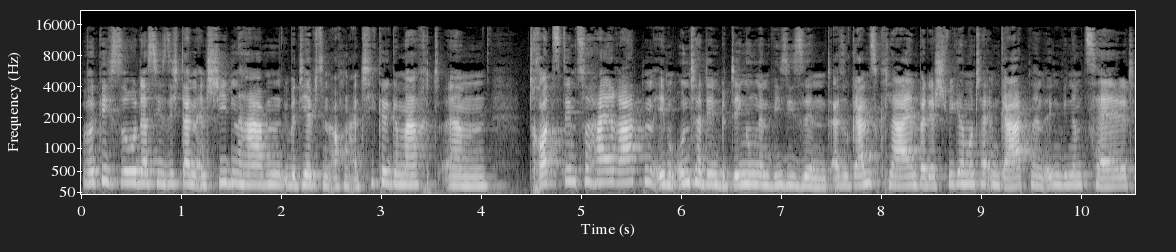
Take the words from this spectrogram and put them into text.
wirklich so, dass sie sich dann entschieden haben, über die habe ich dann auch einen Artikel gemacht, ähm, trotzdem zu heiraten, eben unter den Bedingungen, wie sie sind. Also ganz klein, bei der Schwiegermutter im Garten, in irgendwie einem Zelt,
